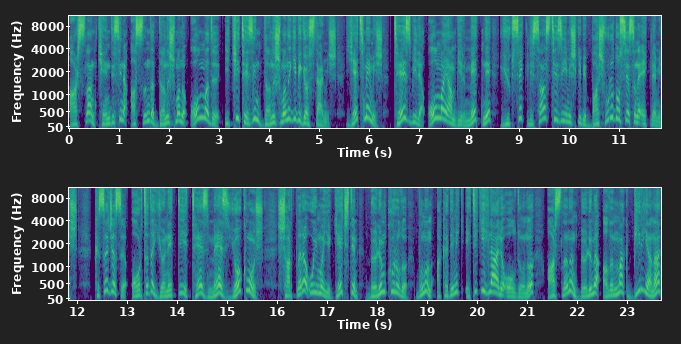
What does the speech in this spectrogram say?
Arslan kendisini aslında danışmanı olmadığı iki tezin danışmanı gibi göstermiş. Yetmemiş, tez bile olmayan bir metni yüksek lisans teziymiş gibi başvuru dosyasına eklemiş. Kısacası ortada yönettiği tez mez yokmuş. Şartlara uymayı geçtim, bölüm kurulu bunun akademik etik ihlali olduğunu, Arslan'ın bölüme alınmak bir yana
